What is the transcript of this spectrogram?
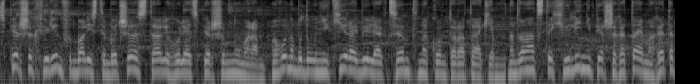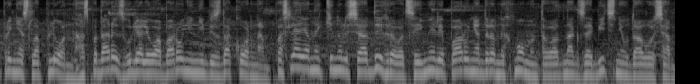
З першых хвілін футбалісты БЧ сталі гуляць першым нумарам. Вагонабудаўнікі рабілі акцэнт на контратакі. На 12 хвіліне першага тайма гэта прынесла плён. Гаспадары згулялі ў абароне не бездакорна. Пасля яны кінуліся адыгрывацца і мелі пару нядрэнных момантаў, аднак забіць не ўдалося.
